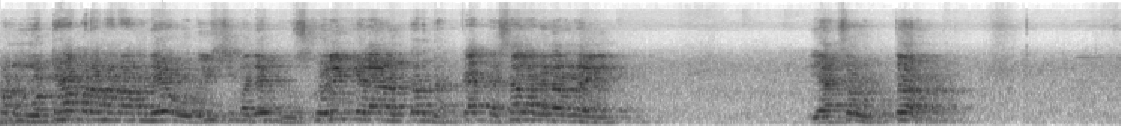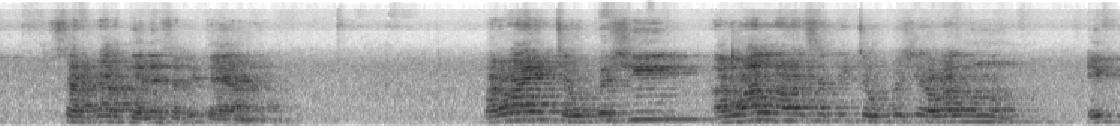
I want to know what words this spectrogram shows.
पण मोठ्या प्रमाणामध्ये ओबीसी मध्ये घुसखोरी केल्यानंतर धक्का कसा लागणार नाही याच उत्तर सरकार देण्यासाठी तयार नाही. परवा एक चौकशी अहवाल नावासाठी चौकशी अहवाल म्हणून एक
